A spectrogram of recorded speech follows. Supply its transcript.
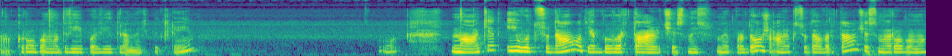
Так, робимо дві повітряних петлі. От. Накид. І от сюди, от якби вертаючись, не, не продовжу, а як сюди вертаючись, ми робимо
